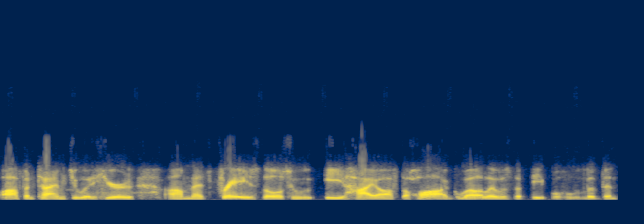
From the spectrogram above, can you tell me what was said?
oftentimes you would hear um, that phrase, those who eat high off the hog. Well, it was the people who lived in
